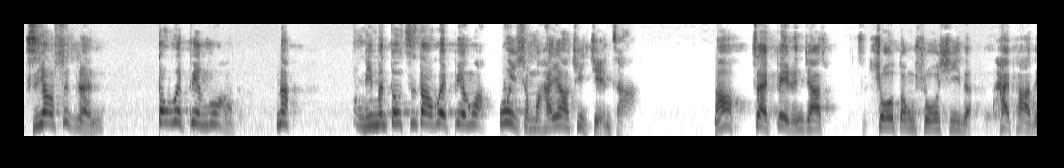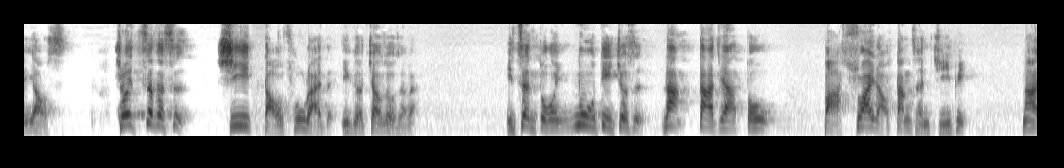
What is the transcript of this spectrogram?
只要是人，都会变化的。那你们都知道会变化，为什么还要去检查？然后再被人家说东说西的，害怕的要死。所以这个是西医导出来的一个叫做什么？一症多因，目的就是让大家都把衰老当成疾病，那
